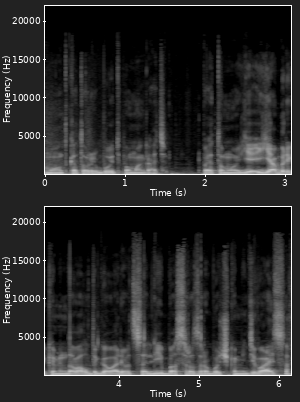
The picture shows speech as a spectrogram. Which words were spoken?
вот, который будет помогать. Поэтому я, я бы рекомендовал договариваться либо с разработчиками девайсов,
